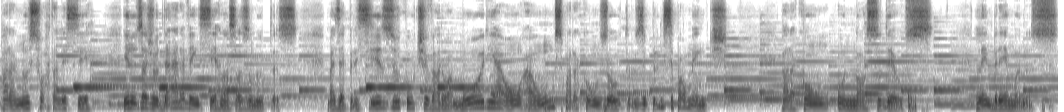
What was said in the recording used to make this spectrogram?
para nos fortalecer e nos ajudar a vencer nossas lutas. Mas é preciso cultivar o amor e a honra uns para com os outros e principalmente para com o nosso Deus. Lembremos-nos:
